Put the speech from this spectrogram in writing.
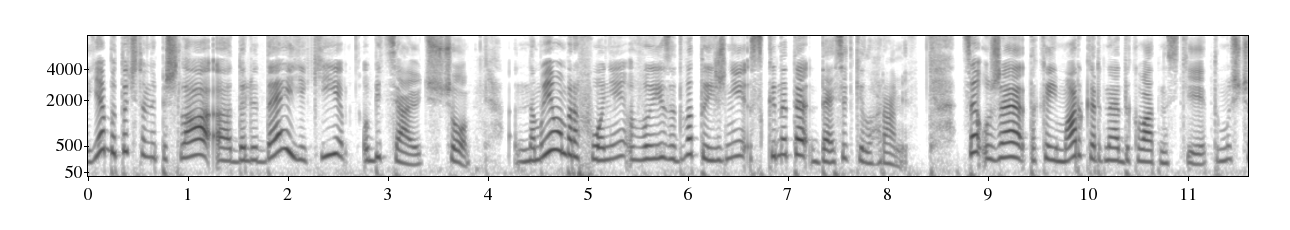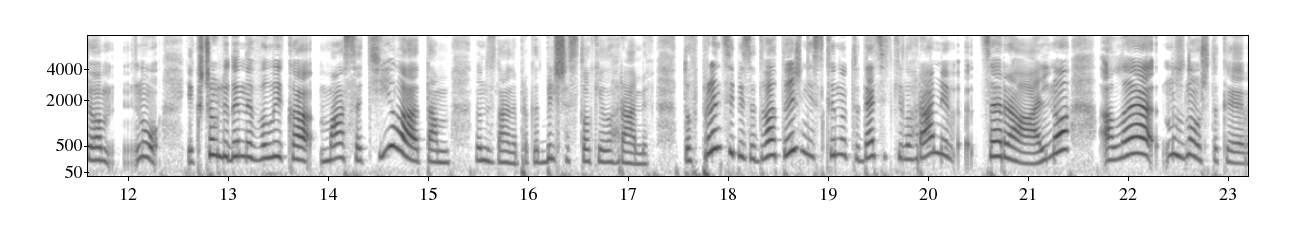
Я би точно не пішла е, до людей, які обіцяють, що на моєму марафоні ви за два тижні скинете 10 кілограмів. Це вже такий маркер неадекватності, тому що ну, якщо в людини велика маса тіла, там, ну не знаю, наприклад, більше 100 кілограмів, то в принципі за два тижні скинути 10 кілограмів це реально, але ну знову ж таки,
